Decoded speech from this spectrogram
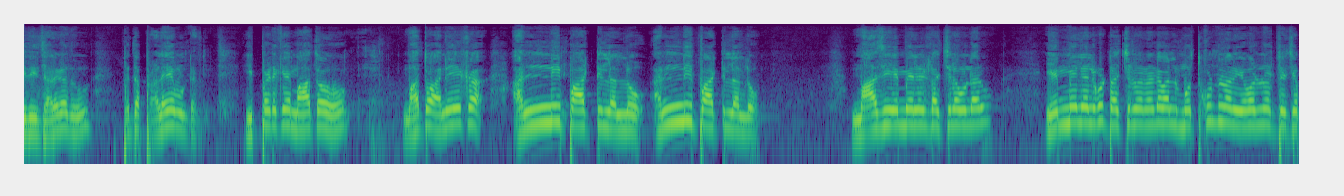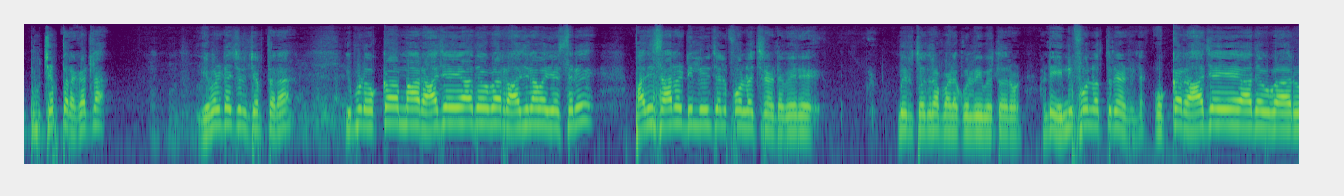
ఇది జరగదు పెద్ద ప్రళయం ఉంటుంది. ఇప్పటికే మాతో మాతో అనేక అన్ని పార్టీలలో అన్ని పార్టీలలో మాజీ ఎమ్మెల్యేలు టచ్లో ఉన్నారు ఎమ్మెల్యేలు కూడా టచ్లో ఉన్నారంటే వాళ్ళు మొత్తుకుంటున్నారు. ఎవరు చెప్పు చెప్తారా గట్లా? ఎవరి టచ్లో చెప్తారా? ఇప్పుడు ఒక్క మా రాజయ్య యాదవ్ గారు రాజీనామా చేస్తేనే పదిసార్లు ఢిల్లీ నుంచి వెళ్ళి ఫోన్లు వచ్చినట్ట వేరే మీరు తొందరపడకుండా మీరు తొందర అంటే ఎన్ని ఫోన్లు వస్తున్నాయంటే ఒక్క రాజయ్య యాదవ్ గారు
